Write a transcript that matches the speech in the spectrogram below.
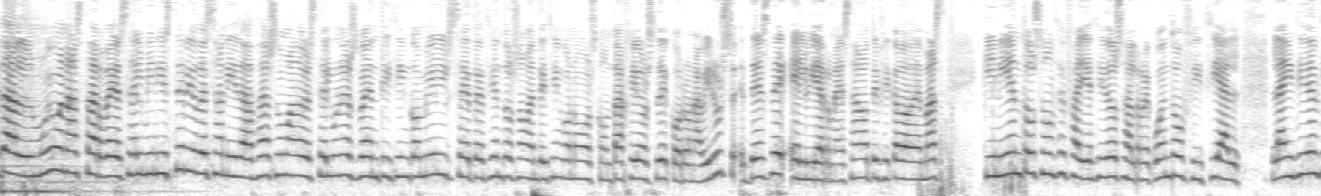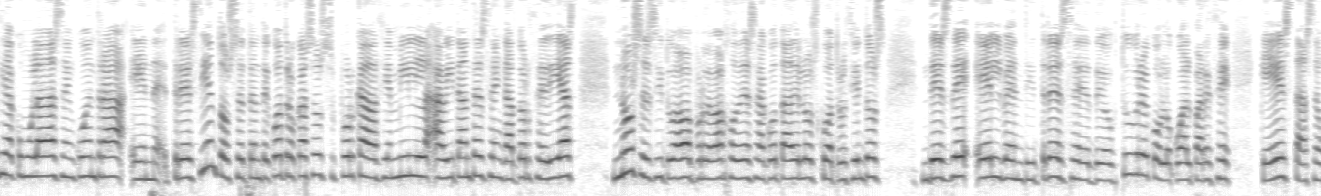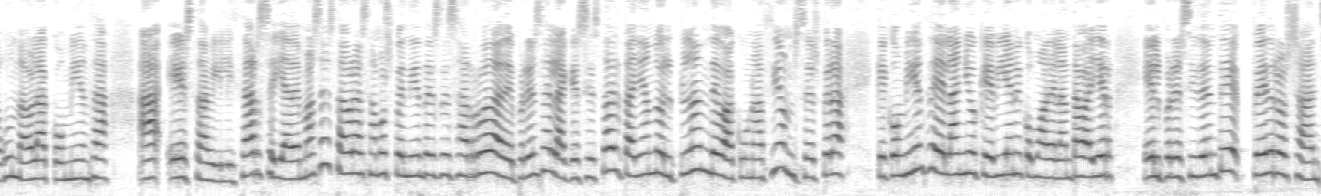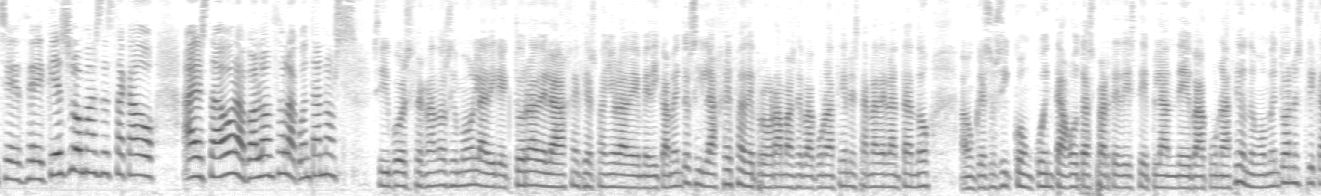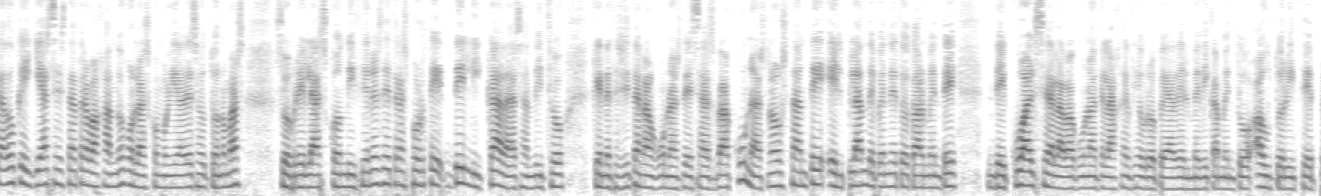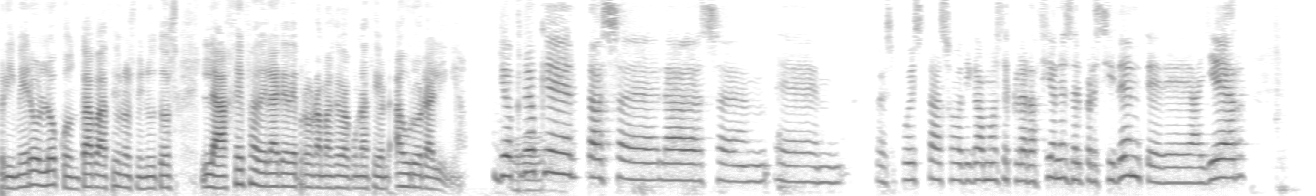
¿Qué tal? Muy buenas tardes. El Ministerio de Sanidad ha sumado este lunes 25.795 nuevos contagios de coronavirus desde el viernes. Ha notificado además 511 fallecidos al recuento oficial. La incidencia acumulada se encuentra en 374 casos por cada 100.000 habitantes en 14 días. No se situaba por debajo de esa cota de los 400 desde el 23 de octubre, con lo cual parece que esta segunda ola comienza a estabilizarse y además está ahora estamos pendientes de esa rueda de prensa en la que se está detallando el plan de vacunación. Se espera que comience el año que viene, como adelantaba ayer el presidente Pedro Sánchez. Eh, ¿Qué es lo más destacado a esta hora? Pablo Anzola, cuéntanos. Sí, pues Fernando Simón, la directora de la Agencia Española de Medicamentos y la jefa de programas de vacunación están adelantando, aunque eso sí con cuenta gotas parte de este plan de vacunación. De momento han explicado que ya se está trabajando con las comunidades autónomas sobre las condiciones de transporte delicadas. Han dicho que necesitan algunas de esas vacunas. No obstante, el plan depende totalmente de cuál sea la vacuna que la Agencia Europea del Medicamento autorice. Primero lo contaba hace unos minutos la jefa del área de programas de vacunación, Aurora Línea. Yo creo que las, eh, las em, em, respuestas o, digamos, declaraciones del presidente de ayer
